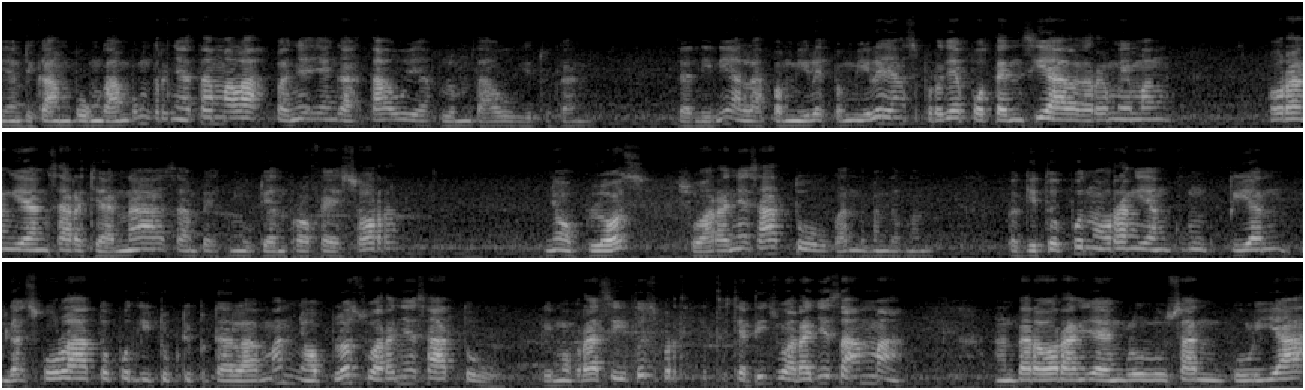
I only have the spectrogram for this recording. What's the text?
yang di kampung-kampung ternyata malah banyak yang nggak tahu ya belum tahu gitu kan dan ini adalah pemilih-pemilih yang sepertinya potensial karena memang orang yang sarjana sampai kemudian profesor nyoblos suaranya satu kan teman-teman. Begitupun orang yang kemudian nggak sekolah ataupun hidup di pedalaman nyoblos suaranya satu. Demokrasi itu seperti itu jadi suaranya sama. Antara orang yang lulusan kuliah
